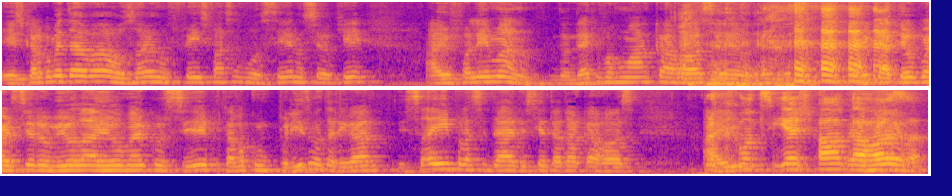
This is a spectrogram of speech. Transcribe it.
E os caras comentavam, ah, o zóio não fez, faça você, não sei o quê. Aí eu falei, mano, de onde é que eu vou arrumar uma carroça, né, mano? Aí catei um parceiro meu lá, eu, o Marco Seco, tava com prisma, tá ligado? E saí pela cidade, assim, atrás da carroça. Pra Aí, conseguir achar uma carroça. Aham.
